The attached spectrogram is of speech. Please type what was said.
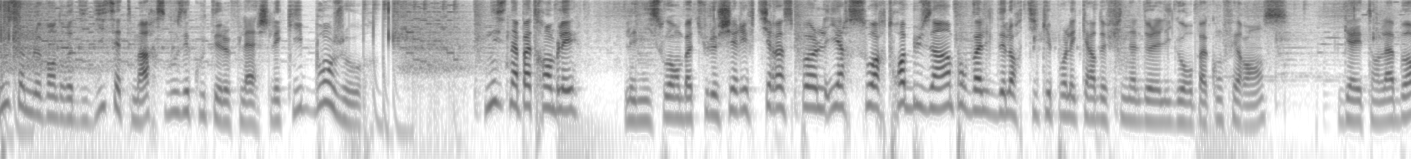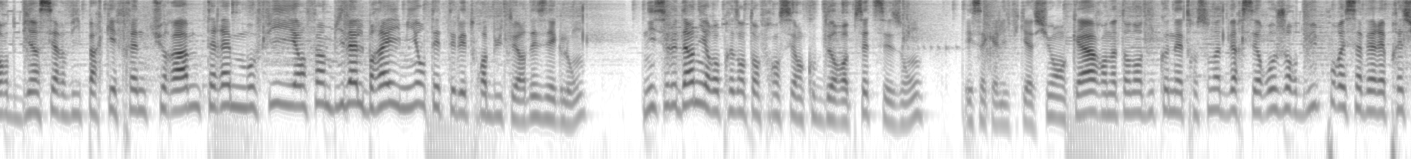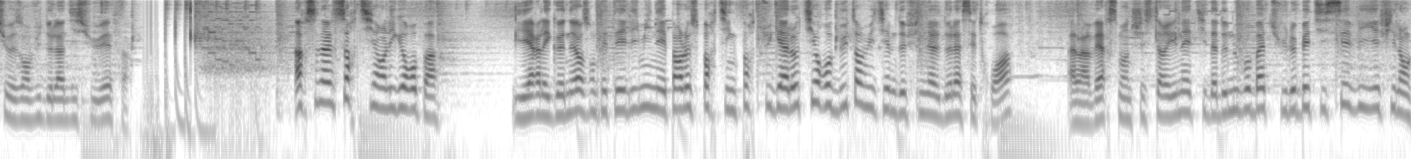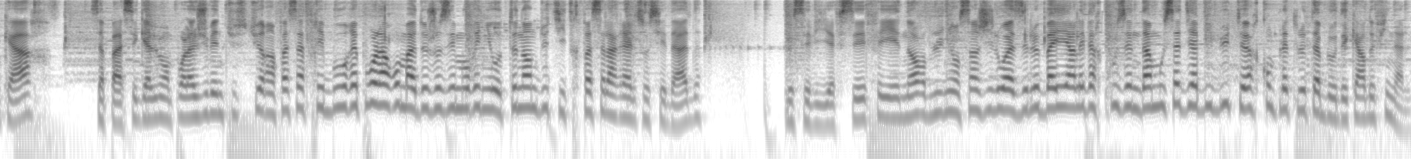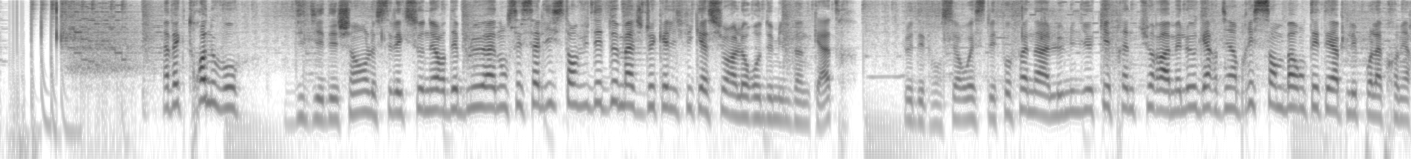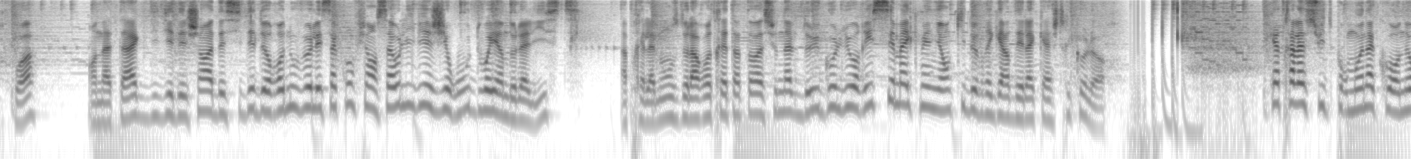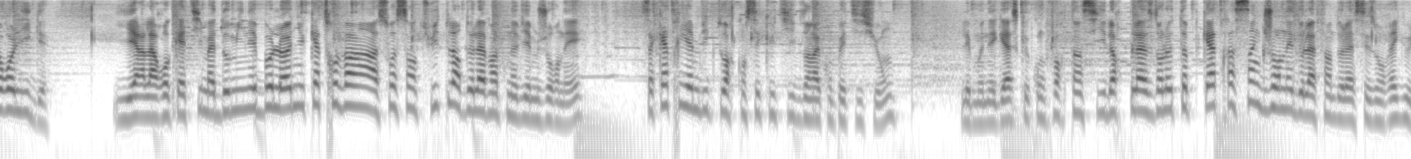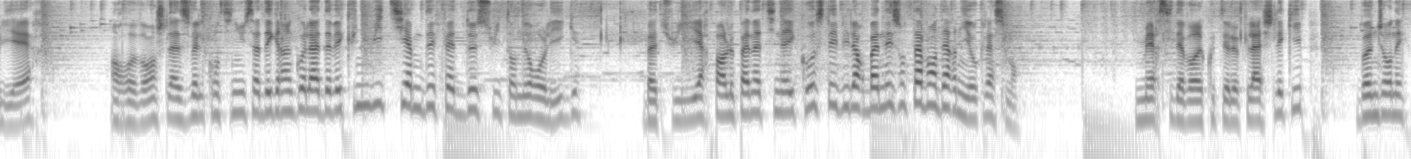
Nous sommes le vendredi 17 mars, vous écoutez le Flash, l'équipe, bonjour. Nice n'a pas tremblé. Les Niçois ont battu le shérif Tiraspol hier soir 3 buts à 1 pour valider leur ticket pour les quarts de finale de la Ligue Europa Conférence. Gaëtan Laborde, bien servi par Kefren Turam, Terem Mofi et enfin Bilal Brahimi ont été les trois buteurs des Aiglons. Nice est le dernier représentant français en Coupe d'Europe cette saison, et sa qualification en quart, en attendant d'y connaître son adversaire aujourd'hui, pourrait s'avérer précieuse en vue de l'indice UEFA. Arsenal sorti en Ligue Europa. Hier, les Gunners ont été éliminés par le Sporting Portugal au tir au but en huitième de finale de la C3. A l'inverse, Manchester United a de nouveau battu le Betis Séville et file. Ça passe également pour la Juventus Turin face à Fribourg et pour la Roma de José Mourinho, tenante du titre face à la Real Sociedad. Le Séville FC, Feyenoord, l'Union Saint-Gilloise et le Bayer Leverkusen d'un Moussa Diaby buteur complètent le tableau des quarts de finale. Avec trois nouveaux. Didier Deschamps, le sélectionneur des Bleus, a annoncé sa liste en vue des deux matchs de qualification à l'Euro 2024. Le défenseur Wesley Fofana, le milieu Kefren Turam et le gardien Brice Samba ont été appelés pour la première fois. En attaque, Didier Deschamps a décidé de renouveler sa confiance à Olivier Giroud, doyen de la liste. Après l'annonce de la retraite internationale de Hugo Lloris, c'est Mike Maignan qui devrait garder la cage tricolore. 4 à la suite pour Monaco en Euroleague. Hier, la Roca Team a dominé Bologne 81 à 68 lors de la 29e journée. Sa quatrième victoire consécutive dans la compétition. Les Monégasques confortent ainsi leur place dans le top 4 à 5 journées de la fin de la saison régulière. En revanche, l'Asvel continue sa dégringolade avec une huitième défaite de suite en Euroleague. Battus hier par le Panathinaikos, les Villeurbanais sont avant-derniers au classement. Merci d'avoir écouté le Flash, l'équipe. Bonne journée.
